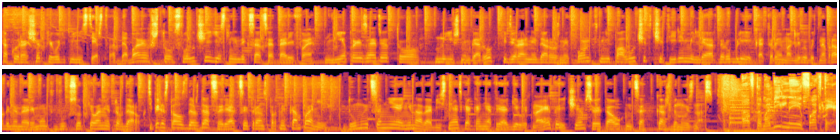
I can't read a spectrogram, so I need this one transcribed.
Такой расчет приводит министерство, добавив, что в случае, если индексация тарифа не произойдет, то в нынешнем году Федеральный дорожный фонд не получит 4 миллиарда рублей, которые могли бы быть направлены на ремонт 200 километров километров дорог. Теперь осталось дождаться реакции транспортных компаний. Думается мне, не надо объяснять, как они отреагируют на это и чем все это аукнется каждому из нас. Автомобильные факты.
